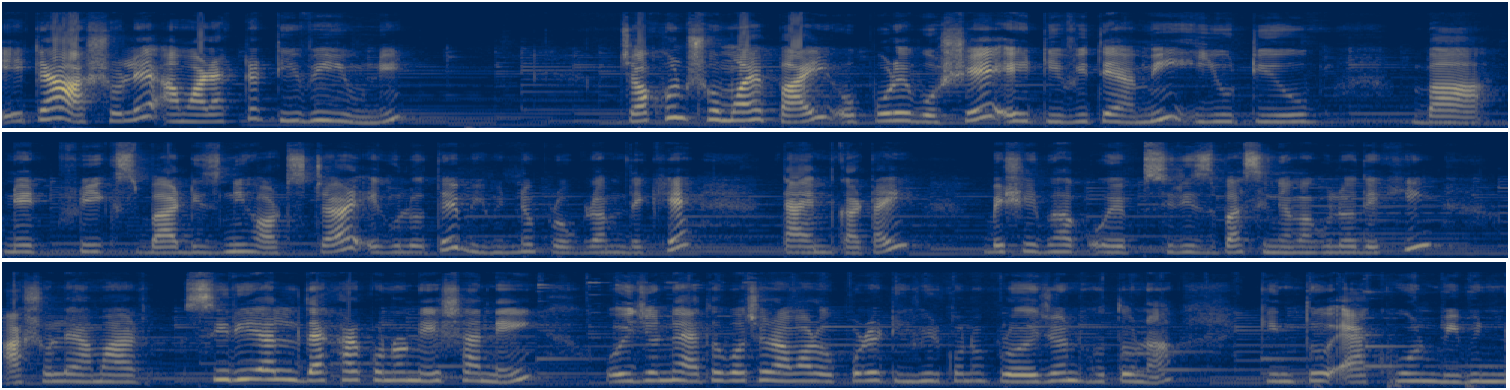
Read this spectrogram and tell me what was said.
এটা আসলে আমার একটা টিভি ইউনিট। যখন সময় পাই, ওপরে বসে এই টিভিতে আমি ইউটিউব বা নেটফ্লিক্স বা ডিজনি হটস্টার এগুলোতে বিভিন্ন প্রোগ্রাম দেখে টাইম কাটাই। বেশিরভাগ ওয়েব সিরিজ বা সিনেমাগুলো দেখি। আসলে আমার সিরিয়াল দেখার কোনো নেশা নেই, ওই জন্য এত বছর আমার ওপরে টিভির কোনো প্রয়োজন হতো না। কিন্তু এখন বিভিন্ন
